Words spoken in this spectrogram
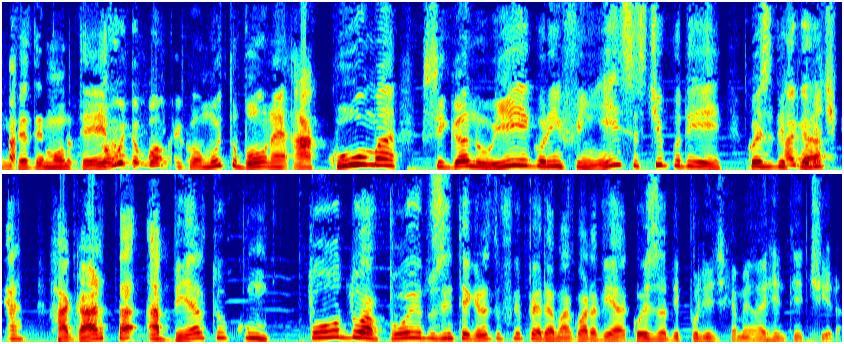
em vez de Monteiro. ficou muito bom. Ficou muito bom, né? Akuma, Cigano Igor, enfim, esses tipo de coisa de Hagar. política. Hagar tá aberto com todo o apoio dos integrantes do Fliperama. Agora vier coisa de política mesmo, a gente tira.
